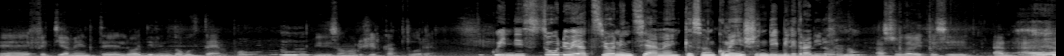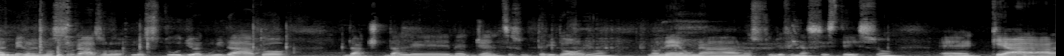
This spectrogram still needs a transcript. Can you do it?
eh, effettivamente lo è divenuto col tempo. Mm-hmm. Quindi sono un ricercatore. Quindi studio e azione insieme, che sono come inscendibili tra di loro, no? Assolutamente sì. Eh, eh, almeno nel nostro caso lo, lo studio è guidato da, dalle emergenze sul territorio, non è una, uno studio fine a se stesso. Eh, che ha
